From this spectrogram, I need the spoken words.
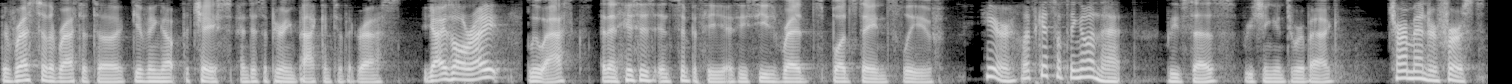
The rest of the Rattata giving up the chase and disappearing back into the grass. You guys all right? Blue asks, and then hisses in sympathy as he sees Red's blood-stained sleeve. Here, let's get something on that, Leaf says, reaching into her bag. Charmander first.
